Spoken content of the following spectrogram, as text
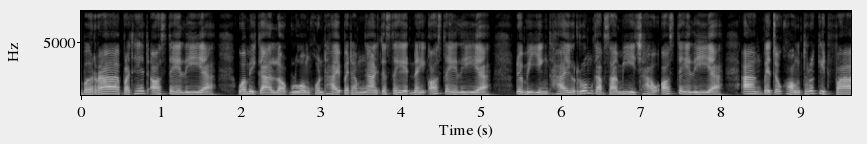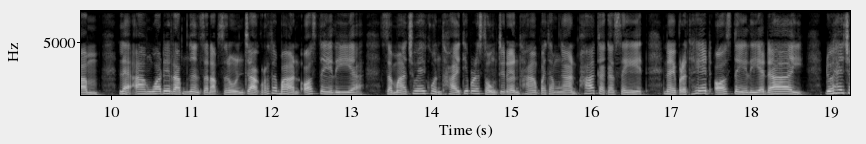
เบรา ประเทศออสเตรเลีย ว่ามีการหลอกลวงคนไทยไปทำงานเกษตรในออสเตรเลีย โดยมีหญิงไทยร่วมกับสามีชาวออสเตรเลีย อ้างเป็นเจ้าของธุรกิจฟาร์ม และอ้างว่าได้รับเงินสนับสนุนจากรัฐบาลออสเตรเลีย สามารถช่วยคนไทยที่ประสงค์จะเดินทางไปทำงานภาคการเกษตร ในประเทศออสเตรเลียได้ โดยให้ช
